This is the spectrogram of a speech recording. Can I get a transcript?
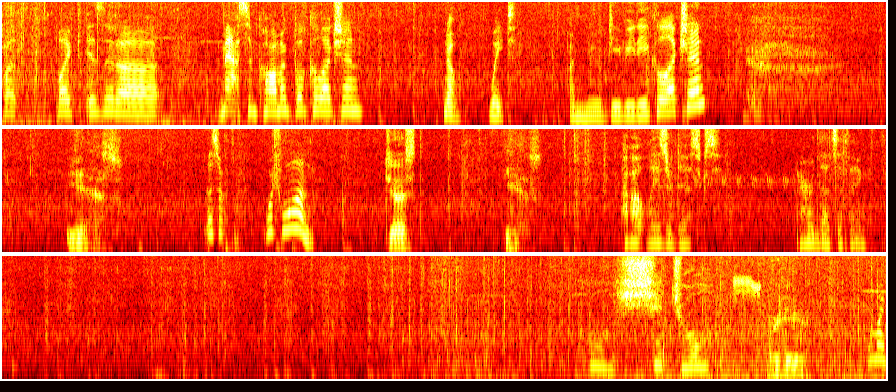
But, like, is it a massive comic book collection? No, wait. A new DVD collection? Yes. That's which one? Just yes. How about laser discs? I heard that's a thing. Holy shit, Joel. We're here. Oh my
